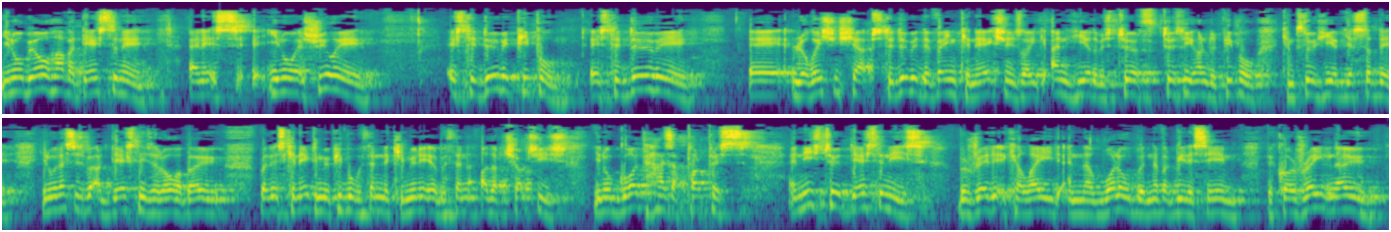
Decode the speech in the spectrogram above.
you know, we all have a destiny, and it's, you know, it's really, it's to do with people. It's to do with uh, relationships, to do with divine connections. Like in here, there was two, two, three hundred people came through here yesterday. You know, this is what our destinies are all about. Whether it's connecting with people within the community or within other churches. You know, God has a purpose, and these two destinies were ready to collide, and the world would never be the same. Because right now,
